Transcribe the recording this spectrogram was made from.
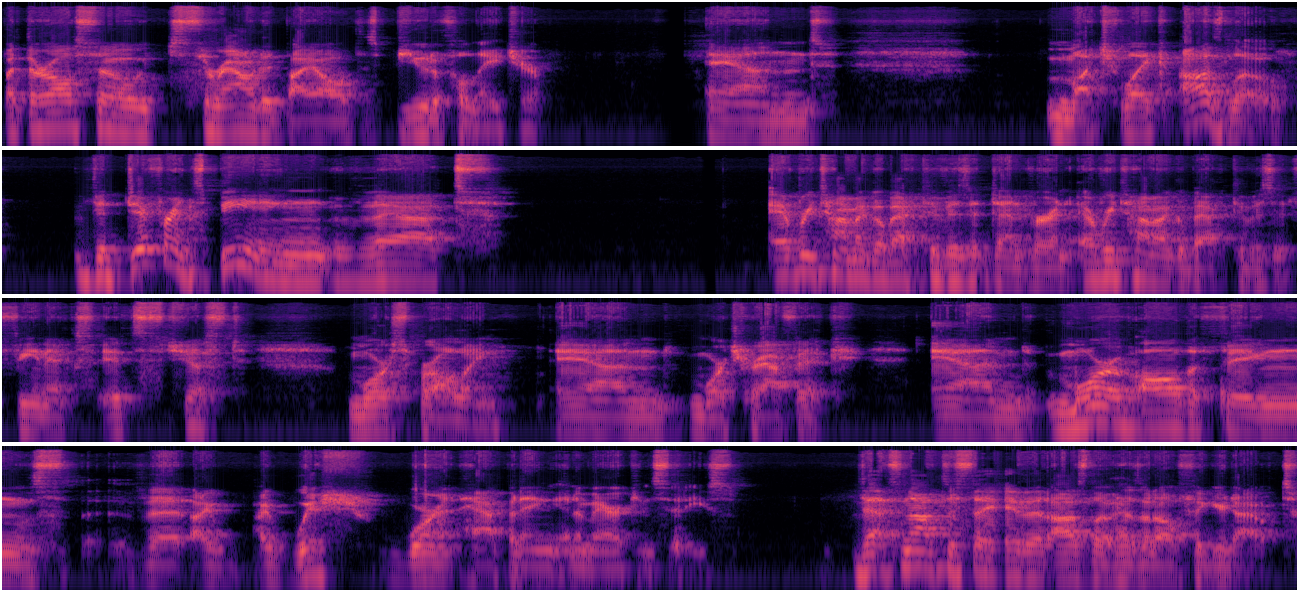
but they're also surrounded by all this beautiful nature and much like oslo the difference being that every time I go back to visit Denver and every time I go back to visit Phoenix, it's just more sprawling and more traffic and more of all the things that I, I wish weren't happening in American cities. That's not to say that Oslo has it all figured out.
